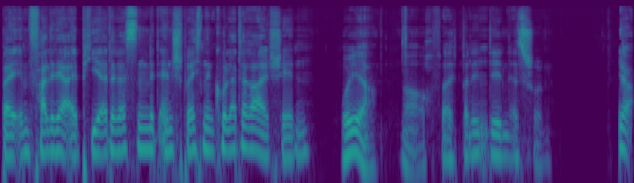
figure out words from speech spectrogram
bei im Falle der IP-Adressen mit entsprechenden Kollateralschäden. Oh ja, auch vielleicht bei den DNS schon. Ja.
